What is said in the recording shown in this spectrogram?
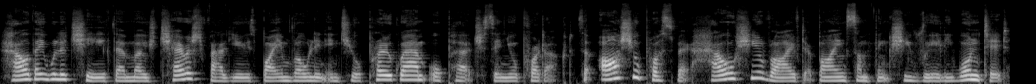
how they will achieve their most cherished values by enrolling into your program or purchasing your product. So ask your prospect how she arrived at buying something she really wanted.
